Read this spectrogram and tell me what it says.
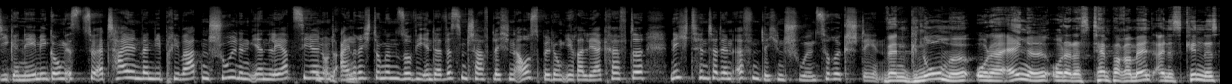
Die Genehmigung ist zu erteilen, wenn die privaten Schulen in ihren Lehrzielen und Einrichtungen sowie in der wissenschaftlichen Ausbildung ihrer Lehrkräfte nicht hinter den öffentlichen Schulen zurückstehen. Wenn Gnome oder Engel oder das Temperament eines Kindes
